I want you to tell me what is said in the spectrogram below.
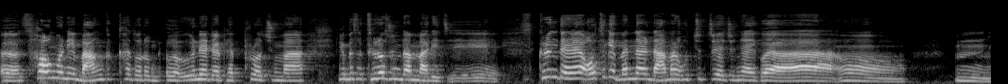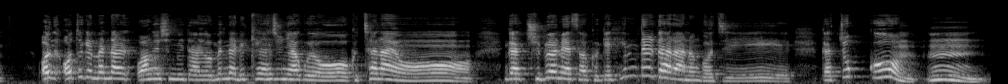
어, 성은이 만극하도록 어, 은혜를 베풀어 주마. 이러면서 들어준단 말이지. 그런데 어떻게 맨날 나만 우쭈쭈 해주냐 이거야. 어, 음. 어, 떻게 맨날 왕이십니다요. 맨날 이렇게 해주냐고요. 그렇잖아요. 그러니까 주변에서 그게 힘들다라는 거지. 그러니까 조금 음.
